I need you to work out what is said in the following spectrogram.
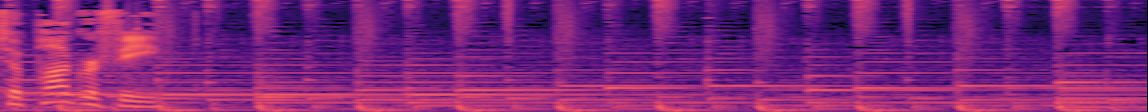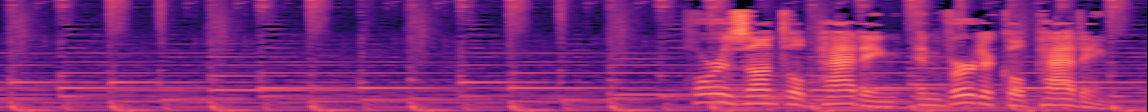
Typography horizontal padding, and vertical padding.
